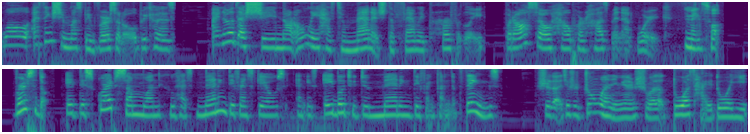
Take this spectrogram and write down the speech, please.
Well, I think she must be versatile because I know that she not only has to manage the family perfectly, but also help her husband at work. 没错，versatile. It describes someone who has many different skills and is able to do many different kind of things. 是的，就是中文里面说的多才多艺。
